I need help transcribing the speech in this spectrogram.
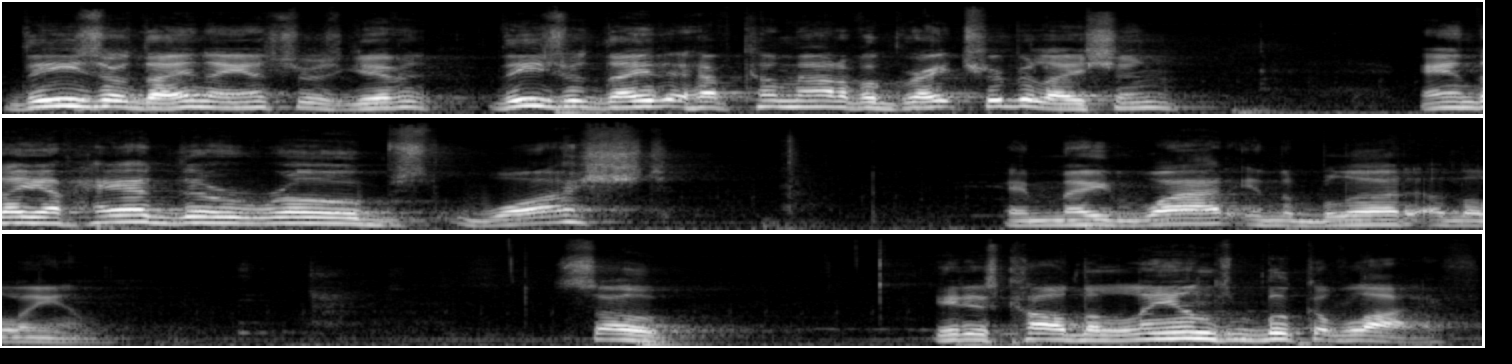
These are they, and the answer is given. These are they that have come out of a great tribulation, and they have had their robes washed and made white in the blood of the Lamb. So, it is called the Lamb's Book of Life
